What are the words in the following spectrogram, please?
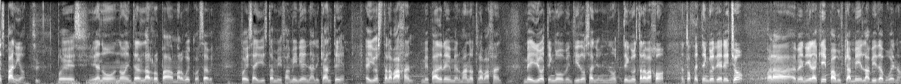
España, Sí. pues ya no, no entra la ropa a Marruecos, ¿sabes? Pues ahí está mi familia en Alicante. Ellos trabajan, mi padre mi hermano trabajan. Yo tengo 22 años no tengo trabajo, entonces tengo derecho para venir aquí para buscarme la vida buena.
